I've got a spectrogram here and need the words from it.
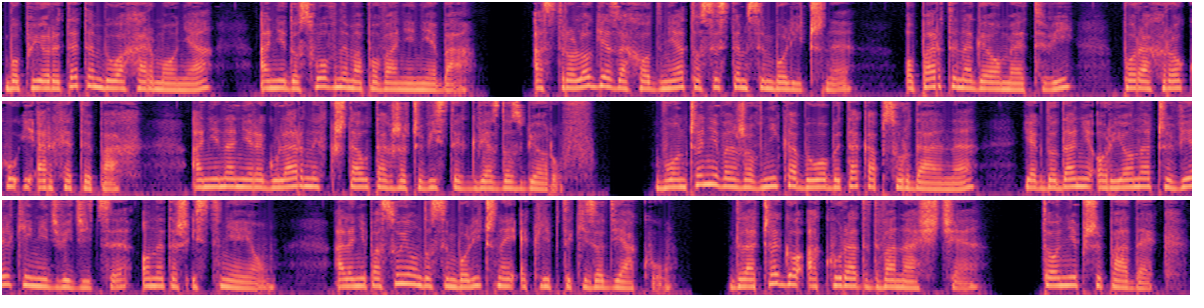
bo priorytetem była harmonia, a nie dosłowne mapowanie nieba. Astrologia zachodnia to system symboliczny, oparty na geometrii, porach roku i archetypach, a nie na nieregularnych kształtach rzeczywistych gwiazdozbiorów. Włączenie wężownika byłoby tak absurdalne, jak dodanie Oriona czy Wielkiej Niedźwiedzicy, one też istnieją, ale nie pasują do symbolicznej ekliptyki zodiaku. Dlaczego akurat 12? To nie przypadek.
